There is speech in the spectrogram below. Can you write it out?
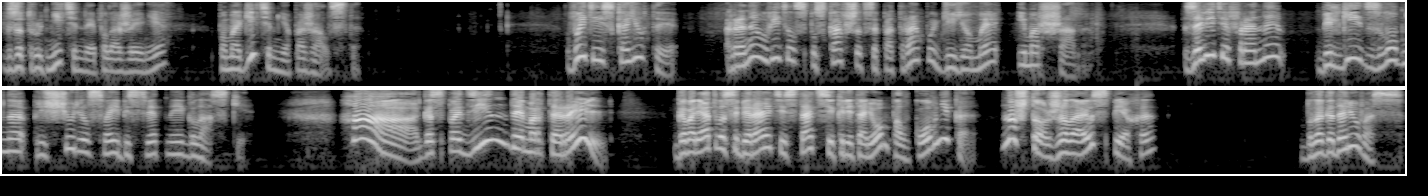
в затруднительное положение. Помогите мне, пожалуйста. Выйдя из каюты, Рене увидел спускавшихся по трапу Гийоме и Маршана. Завидев Рене, бельгиец злобно прищурил свои бесцветные глазки. «А, господин де Мартерель!» Говорят, вы собираетесь стать секретарем полковника? Ну что желаю успеха. Благодарю вас,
